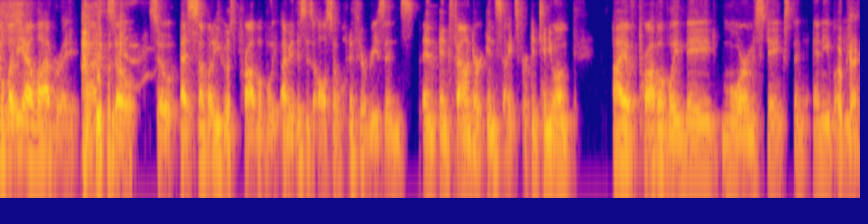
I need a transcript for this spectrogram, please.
well, let me elaborate. Uh, so, so as somebody who's probably, I mean, this is also one of the reasons and and founder insights for Continuum. I have probably made more mistakes than anybody okay,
